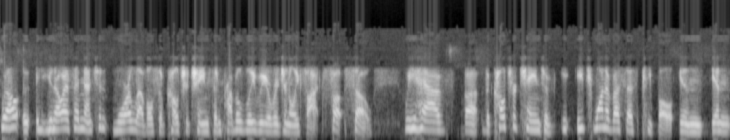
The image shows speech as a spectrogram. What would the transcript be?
Well, uh, you know, as I mentioned, more levels of culture change than probably we originally thought. So, so we have uh, the culture change of e- each one of us as people in in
